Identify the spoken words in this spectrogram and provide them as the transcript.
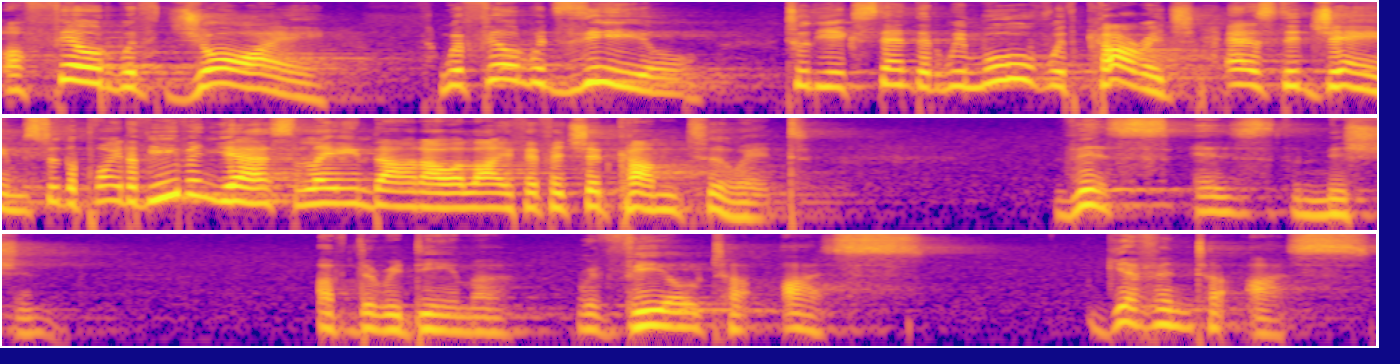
are filled with joy, we're filled with zeal, to the extent that we move with courage, as did James, to the point of even, yes, laying down our life if it should come to it. This is the mission of the Redeemer revealed to us, given to us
